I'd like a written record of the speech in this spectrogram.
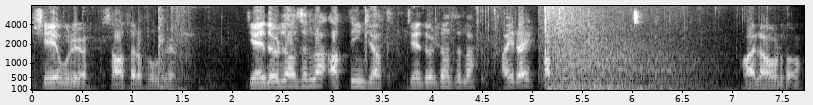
Şeye vuruyor. Sağ tarafa vuruyor. C4'ü hazırla at deyince at. C4'ü hazırla. Hayır hayır at. Hala orada o.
